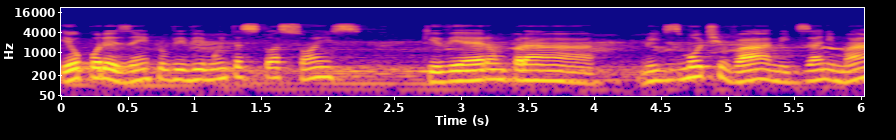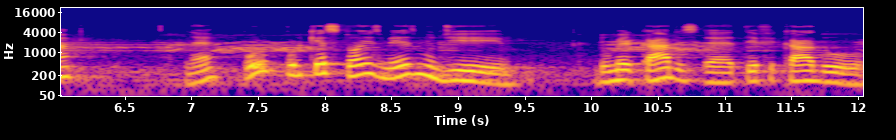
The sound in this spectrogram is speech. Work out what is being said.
Eu, por exemplo, vivi muitas situações que vieram para me desmotivar, me desanimar, né? Por, por questões mesmo de do mercado é, ter ficado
